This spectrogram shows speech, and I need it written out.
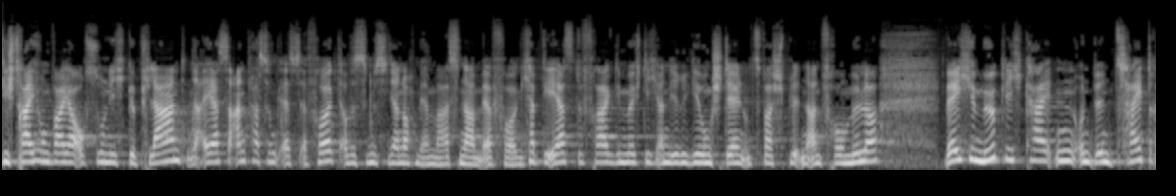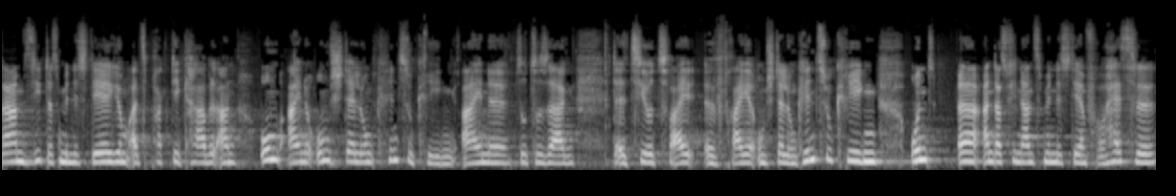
Die Streichung war ja auch so nicht geplant. Eine erste Anpassung ist erfolgt, aber es müssen ja noch mehr Maßnahmen erfolgen. Ich habe die erste Frage, die möchte ich an die Regierung stellen, und zwar splitten an Frau Müller. Welche Möglichkeiten und im Zeitrahmen sieht das Ministerium als praktikabel an, um eine Umstellung hinzukriegen, eine sozusagen CO2-freie Umstellung hinzukriegen? Und äh, an das Finanzministerium, Frau Hessel,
